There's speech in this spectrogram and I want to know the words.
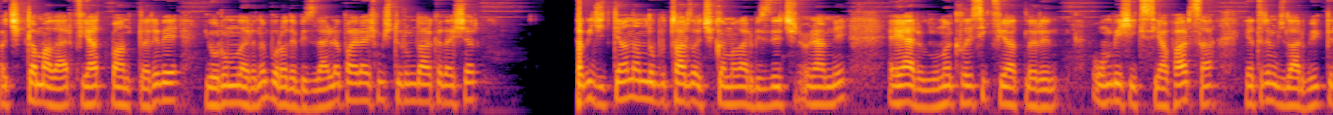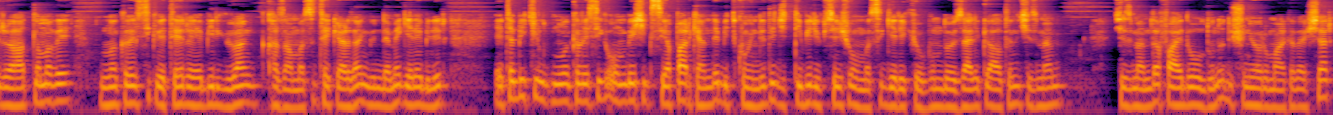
açıklamalar, fiyat bantları ve yorumlarını burada bizlerle paylaşmış durumda arkadaşlar. Tabi ciddi anlamda bu tarz açıklamalar bizler için önemli. Eğer Luna Classic fiyatların 15x yaparsa yatırımcılar büyük bir rahatlama ve Luna Classic ve TR'ye bir güven kazanması tekrardan gündeme gelebilir. E tabii ki Luna Classic 15x yaparken de Bitcoin'de de ciddi bir yükseliş olması gerekiyor. Bunu da özellikle altını çizmem çizmemde fayda olduğunu düşünüyorum arkadaşlar.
